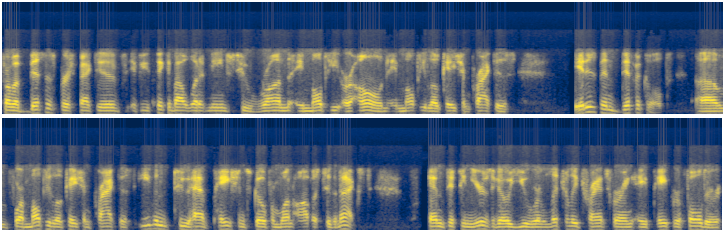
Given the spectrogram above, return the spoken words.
from a business perspective, if you think about what it means to run a multi or own a multi-location practice, it has been difficult um, for a multi-location practice, even to have patients go from one office to the next. 10, 15 years ago, you were literally transferring a paper folder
